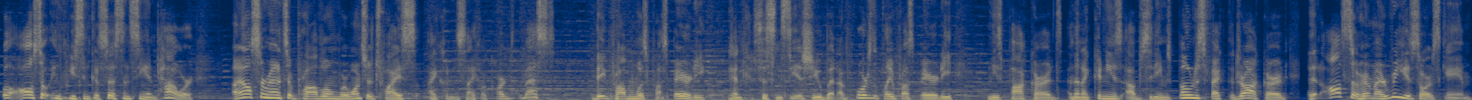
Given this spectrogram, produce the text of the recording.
while also increasing consistency and power. I also ran into a problem where once or twice I couldn't cycle cards the best. The big problem was prosperity and consistency issue, but I'm forced to play prosperity in these pot cards, and then I couldn't use Obsidian's bonus effect to draw a card, and it also hurt my resource game.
